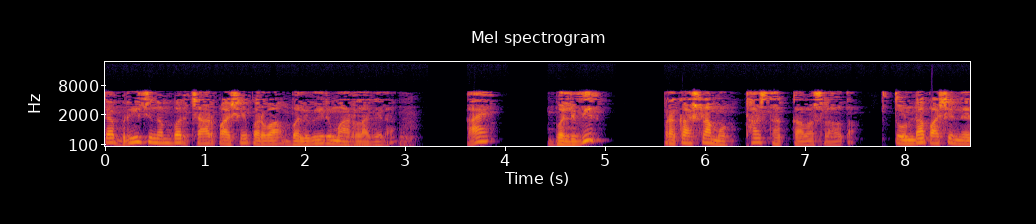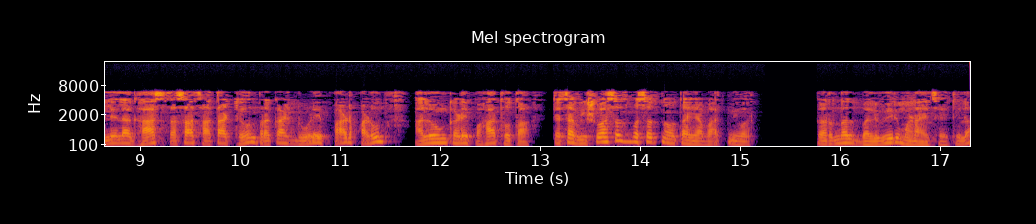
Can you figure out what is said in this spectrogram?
त्या ब्रिज नंबर चार पाशी परवा बलवीर मारला गेला. काय? बलवीर? प्रकाशला मोठाच धक्का बसला होता. तोंडापाशी नेलेला घास तसाच हातात ठेवून प्रकाश डोळे फाड फाडून आलोंकडे पाहत होता. त्याचा विश्वासच बसत नव्हता या बातमीवर. कर्नल बलवीर म्हणायचंय तुला?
